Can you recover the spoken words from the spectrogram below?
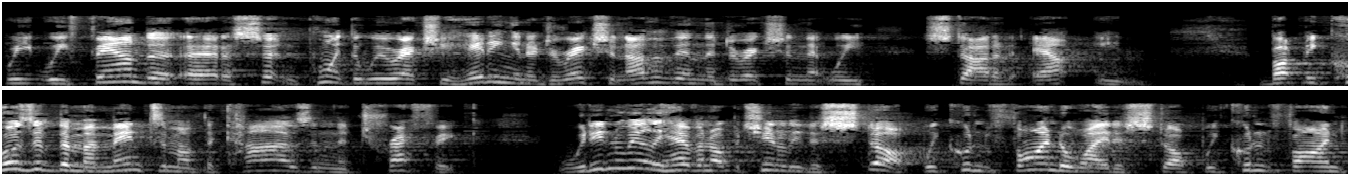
we, we found a, at a certain point that we were actually heading in a direction other than the direction that we started out in. But because of the momentum of the cars and the traffic, we didn't really have an opportunity to stop. We couldn't find a way to stop. We couldn't find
